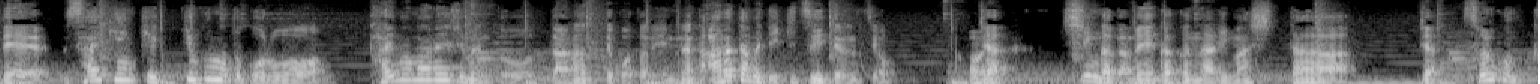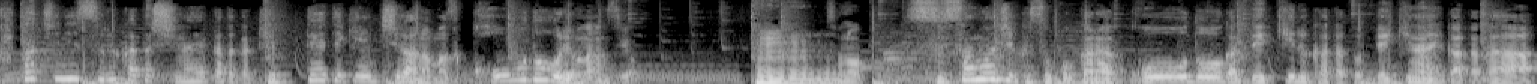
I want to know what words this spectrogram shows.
で、最近結局のところ、タイムマネジメントだなってことになんか改めて行き着いてるんですよ。はい、じゃあ、進化が明確になりました。じゃあ、それをこの形にする方、しない方が決定的に違うのは、まず行動量なんですよ。うんうんうん、その、凄まじくそこから行動ができる方とできない方が、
